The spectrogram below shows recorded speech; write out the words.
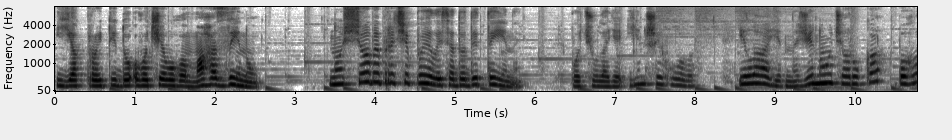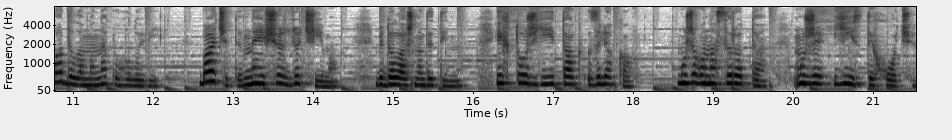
Як пройти до овочевого магазину? Ну, що ви причепилися до дитини? почула я інший голос, і лагідна жіноча рука погладила мене по голові. Бачите, в неї щось з очима, бідолашна дитина. І хто ж її так злякав? Може, вона сирота, може, їсти хоче.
